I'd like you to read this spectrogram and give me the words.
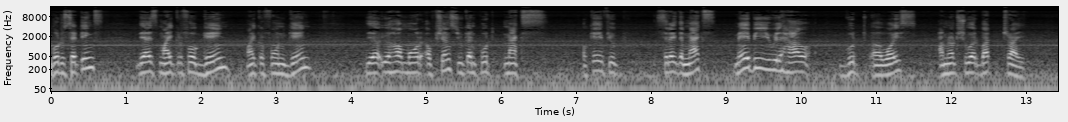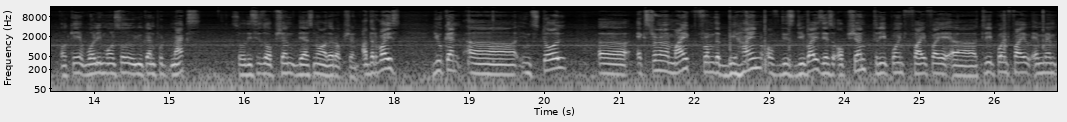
go to settings. There's microphone gain microphone gain. There you have more options. You can put max. Okay if you select the max maybe you will have good uh, voice. I'm not sure but try. Okay volume also you can put max. So this is option. There's no other option. Otherwise you can uh, install uh, external mic from the behind of this device. There's option. 3.55 uh, 3.5 mm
